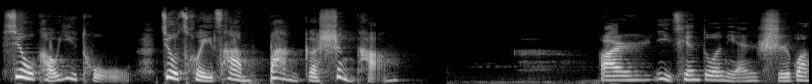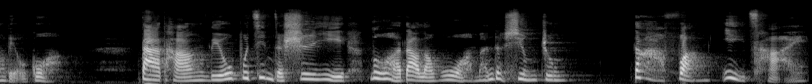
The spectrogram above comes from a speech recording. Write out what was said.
袖口一吐，就璀璨半个盛唐。”而一千多年时光流过，大唐流不尽的诗意落到了我们的胸中，大放异彩。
